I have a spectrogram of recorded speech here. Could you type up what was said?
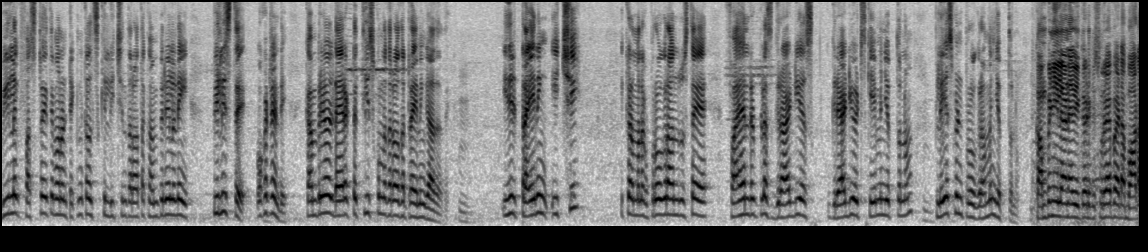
వీళ్ళకి ఫస్ట్ అయితే మనం టెక్నికల్ స్కిల్ ఇచ్చిన తర్వాత కంపెనీలని పిలిస్తే ఒకటండి కంపెనీలు డైరెక్ట్ తీసుకున్న తర్వాత ట్రైనింగ్ కాదు అది ఇది ట్రైనింగ్ ఇచ్చి ఇక్కడ మనకు ప్రోగ్రామ్ చూస్తే ఫైవ్ హండ్రెడ్ ప్లస్ గ్రాడ్యుయేట్స్ గ్రాడ్యుయేట్స్కి ఏమని చెప్తున్నాం? ప్లేస్మెంట్ ప్రోగ్రామ్ అని చెప్తున్నాం. కంపెనీలు అనేవి ఇక్కడికి సూర్యాపేట బాట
